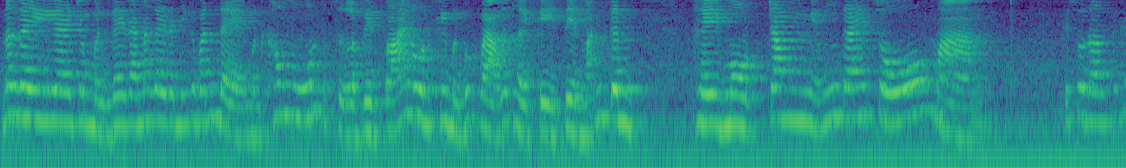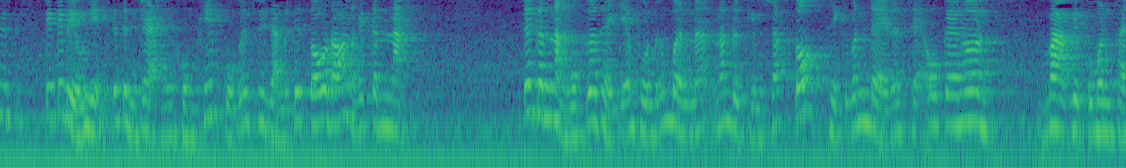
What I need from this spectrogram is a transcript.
Nó gây ờ, cho mình gây ra, nó gây ra những cái vấn đề mình không muốn, thực sự là viền toái luôn. Khi mình bước vào cái thời kỳ tiền mãn kinh, thì một trong những cái số mà cái số đó cái, cái, cái, cái biểu hiện cái tình trạng khủng khiếp của cái suy giảm nội tiết tố đó là cái cân nặng. Cái cân nặng của cơ thể chị em phụ nữ mình á, nó được kiểm soát tốt thì cái vấn đề nó sẽ ok hơn. Và việc của mình phải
